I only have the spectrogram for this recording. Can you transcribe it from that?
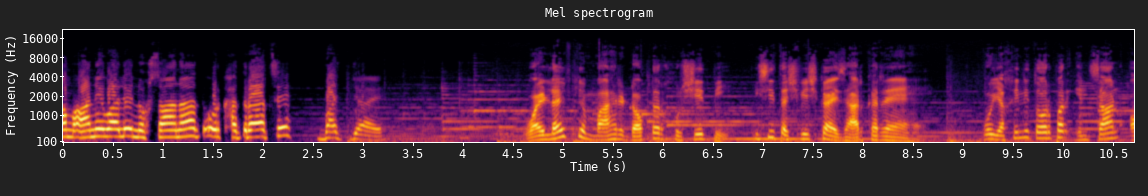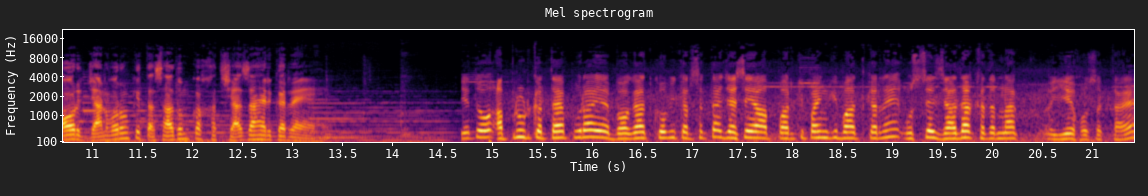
हम आने वाले नुकसान और खतरात से बच जाए। वाइल्ड लाइफ के माहिर डॉक्टर खुर्शीद भी इसी तशवीश का इजहार कर रहे हैं। वो यकीनी तौर पर इंसान और जानवरों के तसादम का खदशा ज़ाहिर कर रहे हैं। ये तो अप्रूव करता है पूरा, ये बौगात को भी कर सकता है। जैसे आप पार्किपाइन की बात कर रहे हैं, उससे ज़्यादा खतरनाक ये हो सकता है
